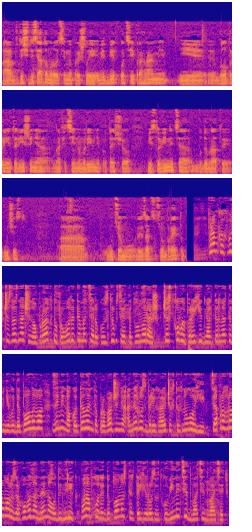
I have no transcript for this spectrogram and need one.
А в 2010 році ми пройшли відбір по цій програмі, і було прийнято рішення на офіційному рівні про те, що місто Вінниця буде брати участь у цьому реалізації цього проекту. В рамках вище зазначеного проєкту проводитиметься реконструкція тепломереж, частковий перехід на альтернативні види палива, заміна котелень та провадження енергозберігаючих технологій. Ця програма розрахована не на один рік. Вона входить до плану стратегії розвитку Вінниці 2020.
